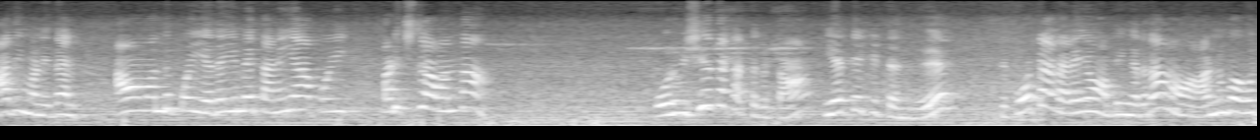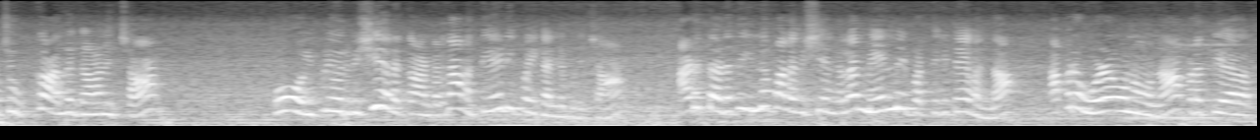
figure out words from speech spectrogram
ஆதி மனிதன். அவன் வந்து போய் எதையுமே தனியாக போய் படிச்சுட்டா வந்தான். ஒரு விஷயத்த கற்றுக்கிட்டான் இயற்கைக்கிட்டேருந்து இது போட்டால் விளையும் அப்படிங்கிறத அவன் அனுபவிச்சு உட்காந்து கவனிச்சான். ஓ இப்படி ஒரு விஷயம் இருக்கான்றதை அவன் தேடி போய் கண்டுபிடிச்சான். அடுத்தடுத்து இன்னும் பல விஷயங்களை மேன்மைப்படுத்திக்கிட்டே வந்தான். அப்புறம் உழவணும்னா அப்புறம்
